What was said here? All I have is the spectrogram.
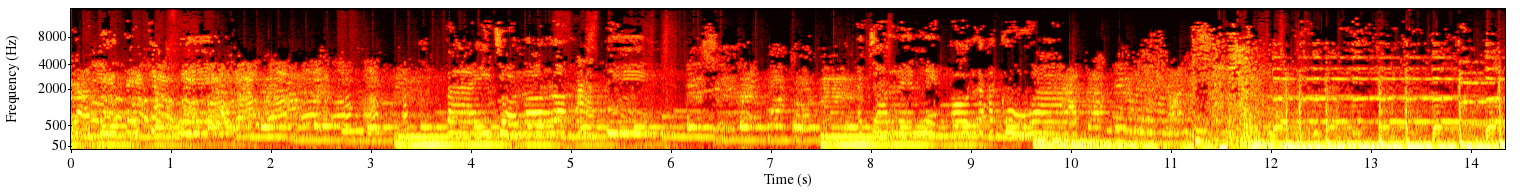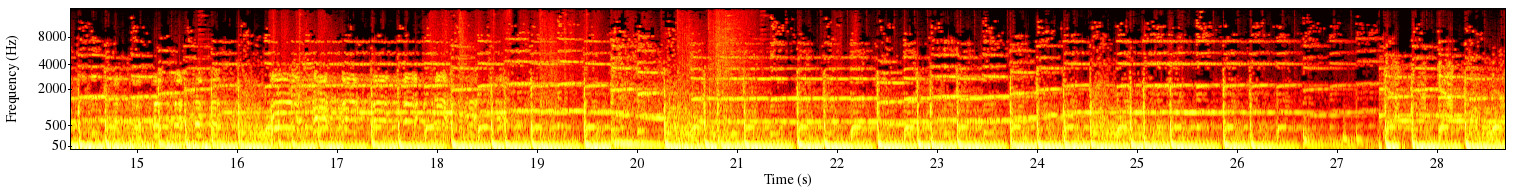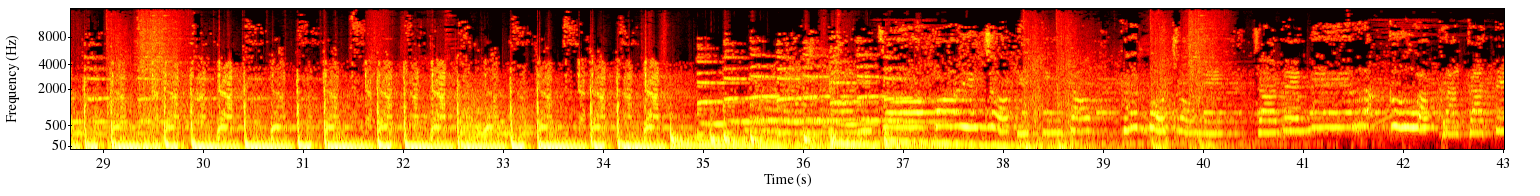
Tapi TKW Pai jono roh hati Cari ni orang kuat Jarene ra kuat krakate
